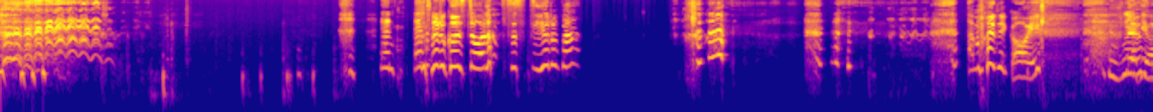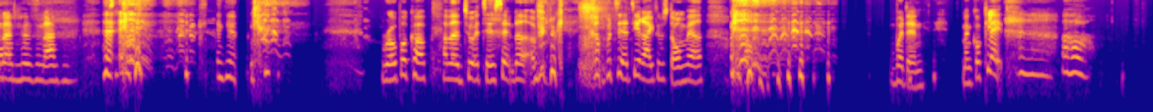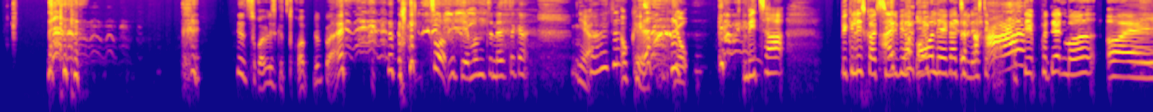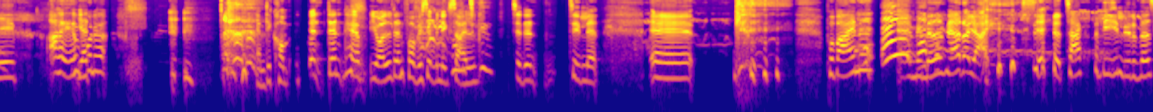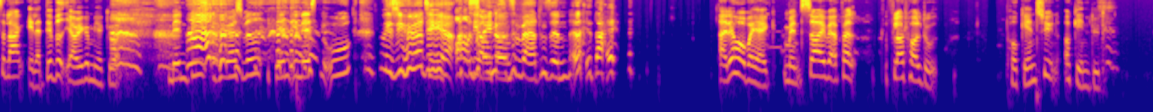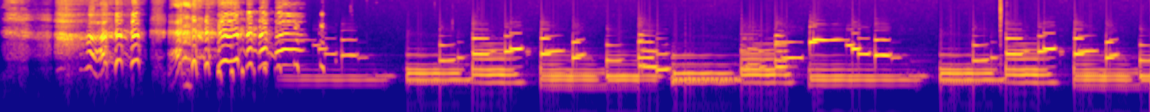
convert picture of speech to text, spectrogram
Enten, er du gået i stålet, så stiger du bare. Jamen, det går ikke. Jeg giver op. Okay. Robocop har været en tur i testcenteret, og vil nu gerne rapportere direkte på stormværet. Hvordan man går klædt. Oh. Jeg tror, vi skal droppe det bare. Jeg tror, vi gemmer dem til næste gang. Ja, Gør vi ikke det? okay. Jo. Vi tager... Vi kan lige så godt sige Ej, det. Vi har er overlægger til næste gang. Og det er på den måde... Og, øh, Ej, jeg prøv lige jamen, det kom... Den, den her jolle, den får vi simpelthen ikke sejlet til, den, til land. Øh, på vegne af min medvært og jeg siger jeg tak, fordi I lyttede med så langt. Eller det ved jeg jo ikke, om I har gjort. Men vi høres ved igen i næste uge. Hvis I hører det her, så er I nået til verdens ende. Eller, nej. Nej, det håber jeg ikke. Men så i hvert fald flot holdt ud. På gensyn og genlyt. Thank you.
